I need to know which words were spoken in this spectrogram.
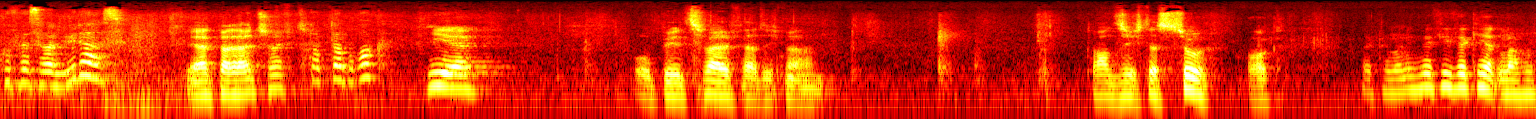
Professor Lüders, Wer hat Bereitschaft? Dr. Brock. Hier. OP2 fertig machen. Trauen Sie sich das zu, Brock? Da kann man nicht mehr viel verkehrt machen.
